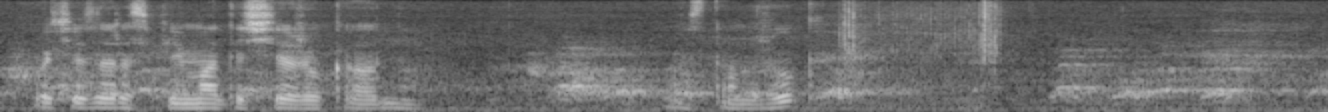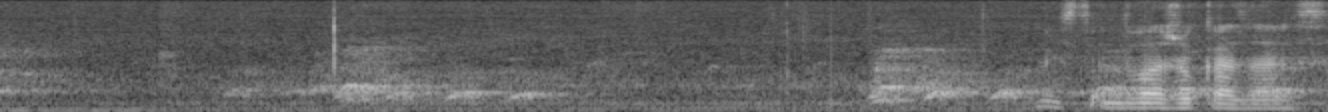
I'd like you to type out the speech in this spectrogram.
Хоче зараз спіймати ще жука одного. Ось там жук. Ось тут два жука зараз.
